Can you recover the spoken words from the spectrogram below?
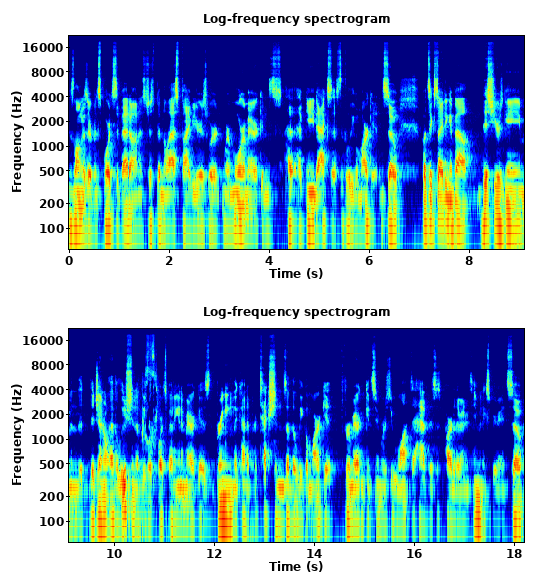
as long as there have been sports to bet on. It's just been the last five years where, where more Americans ha- have gained access to the legal market. And so, what's exciting about this year's game and the, the general evolution of legal sports betting in America is bringing the kind of protections of the legal market for American consumers who want to have this as part of their entertainment experience. So,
